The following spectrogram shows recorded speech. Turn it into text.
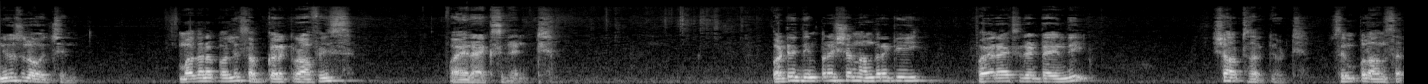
న్యూస్లో వచ్చింది. Madanapalle sub collector office fire accident. What is the impression అందరికీ ఫైర్ యాక్సిడెంట్ అయింది. Short circuit. Simple answer.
